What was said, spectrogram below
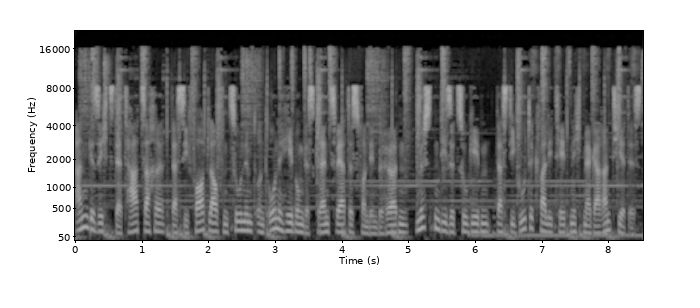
Angesichts der Tatsache, dass sie fortlaufend zunimmt und ohne Hebung des Grenzwertes von den Behörden, müssten diese zugeben, dass die gute Qualität nicht mehr garantiert ist.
